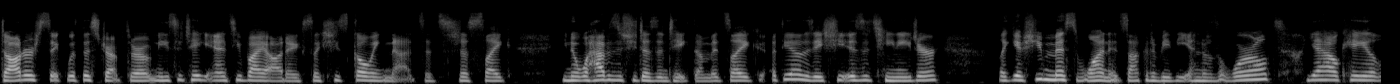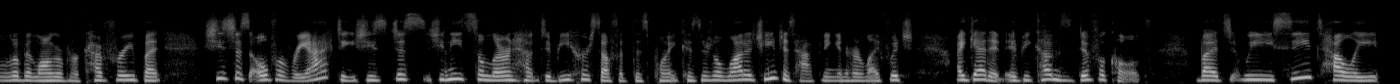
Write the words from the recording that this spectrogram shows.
Daughter's sick with the strep throat, needs to take antibiotics. Like she's going nuts. It's just like, you know, what happens if she doesn't take them? It's like at the end of the day, she is a teenager like if she miss one it's not going to be the end of the world. Yeah okay a little bit longer of recovery but she's just overreacting. She's just she needs to learn how to be herself at this point because there's a lot of changes happening in her life which i get it it becomes difficult. But we see tully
